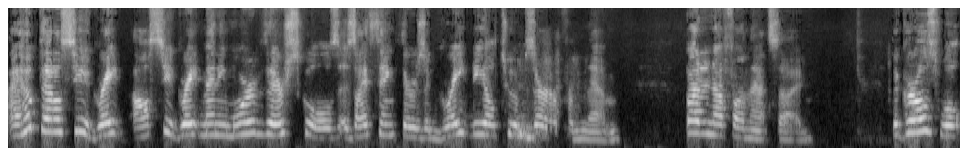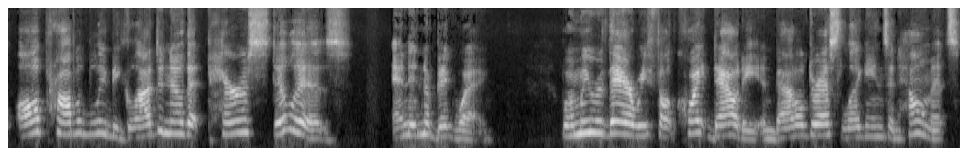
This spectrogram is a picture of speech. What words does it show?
I hope that I'll see a great, I'll see a great many more of their schools as I think there's a great deal to observe from them. But enough on that side. The girls will all probably be glad to know that Paris still is, and in a big way. When we were there, we felt quite dowdy in battle dress, leggings, and helmets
